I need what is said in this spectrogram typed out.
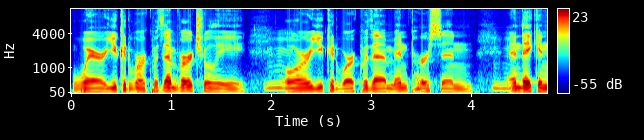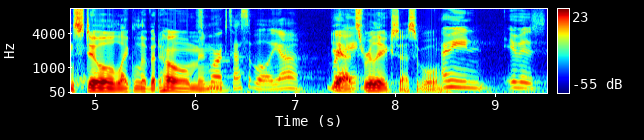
Where you could work with them virtually, Mm-hmm. or you could work with them in person, and they can still like live at home. It's and more accessible. Yeah. yeah, Right. it's really accessible. I mean, it was.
